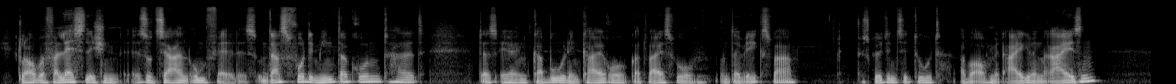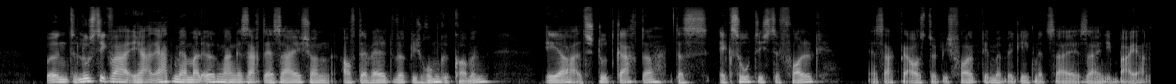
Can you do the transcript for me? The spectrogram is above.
ich glaube, verlässlichen äh, sozialen Umfeldes. Und das vor dem Hintergrund halt, dass er in Kabul, in Kairo, Gott weiß wo, unterwegs war, fürs Goethe-Institut, aber auch mit eigenen Reisen. Und lustig war, ja, er hat mir mal irgendwann gesagt, er sei schon auf der Welt wirklich rumgekommen. Er als Stuttgarter, das exotischste Volk, er sagte ausdrücklich Volk, dem er begegnet sei, seien die Bayern.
